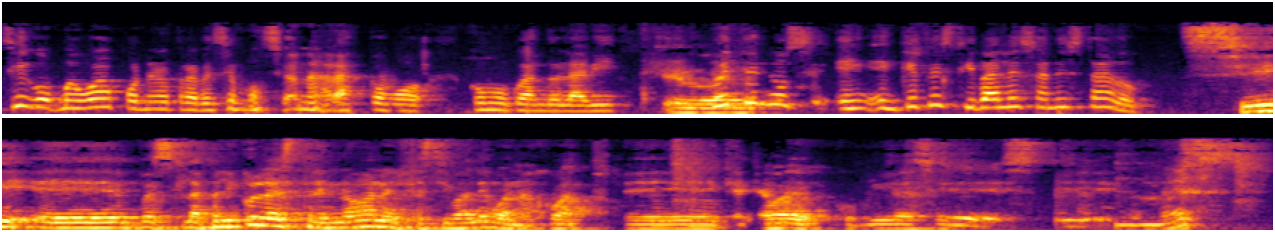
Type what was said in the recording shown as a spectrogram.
sigo, me voy a poner otra vez emocionada como, como cuando la vi. Cuéntenos, ¿en, qué festivales han estado? Sí, eh, pues la película estrenó en el Festival de Guanajuato, eh, que acaba de ocurrir hace este, un mes.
